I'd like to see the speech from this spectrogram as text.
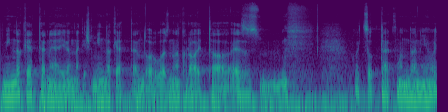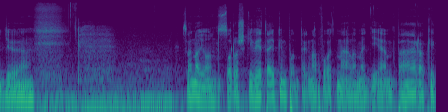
mind a ketten eljönnek, és mind a ketten dolgoznak rajta. Ez, hogy szokták mondani, hogy Szóval nagyon szoros kivétel. Egyébként pont tegnap volt nálam egy ilyen pár, akik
